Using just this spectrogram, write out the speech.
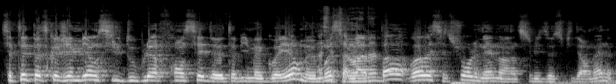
c'est peut-être parce que j'aime bien aussi le doubleur français de Toby Maguire, mais Ah, moi ça m'a pas. Ouais ouais, c'est toujours le même, hein, celui de Spider-Man.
